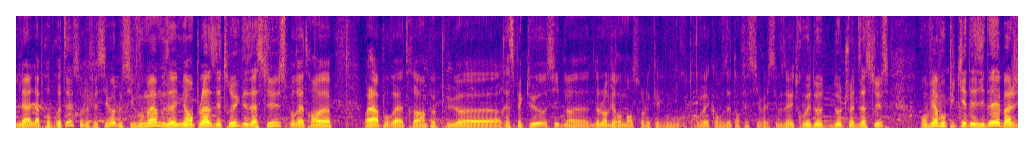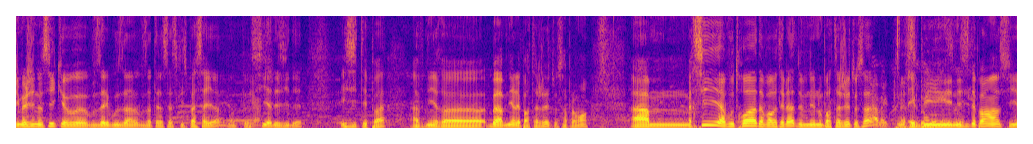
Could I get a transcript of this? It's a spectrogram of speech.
la, propreté sur le festival ou si vous-même vous avez mis en place des trucs, des astuces pour être voilà, pour être un peu plus euh, respectueux aussi de l'environnement sur lequel vous vous retrouvez quand vous êtes en festival. Si vous avez trouvé d'autres chouettes astuces, on vient vous piquer des idées. Bah, J'imagine aussi que vous allez vous, vous, intéresser à ce qui se passe ailleurs. Donc euh, s'il y a des idées, n'hésitez pas à venir, euh, bah, à venir les partager tout simplement. Euh, merci à vous trois d'avoir été là, de venir nous partager tout ça. Et puis n'hésitez pas, hein, si,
